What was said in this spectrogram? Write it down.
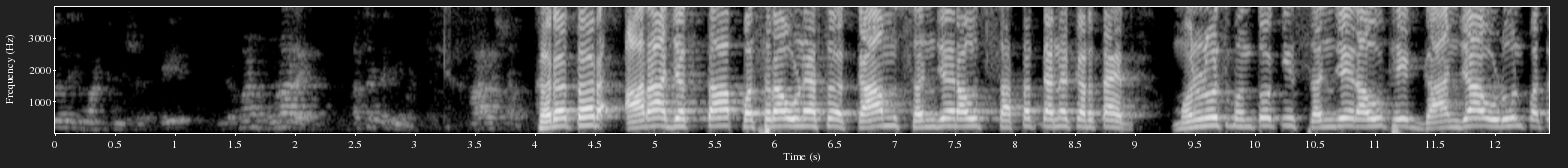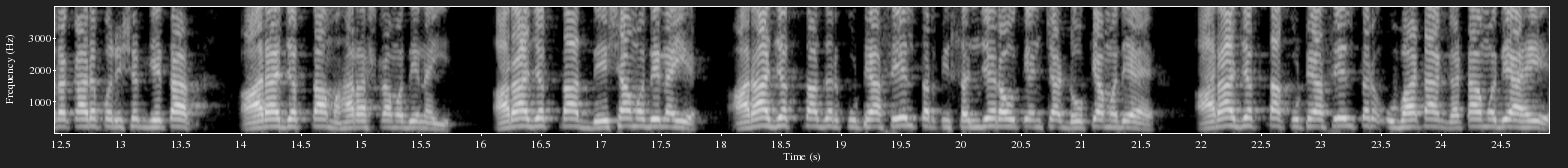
राज्यामध्ये निर्माण होऊ शकते निर्माण होणार आहे असं त्यांनी म्हटलं. खर तर अराजकता पसरवण्याचं काम संजय राऊत सातत्यानं करतायत. म्हणूनच म्हणतो की संजय राऊत हे गांजा उडून पत्रकार परिषद घेतात. अराजकता महाराष्ट्रामध्ये नाही. अराजकता देशामध्ये नाही. अराजकता जर कुठे असेल तर ती संजय राऊत यांच्या डोक्यामध्ये आहे. अराजकता कुठे असेल तर उभाटा गटामध्ये आहे.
